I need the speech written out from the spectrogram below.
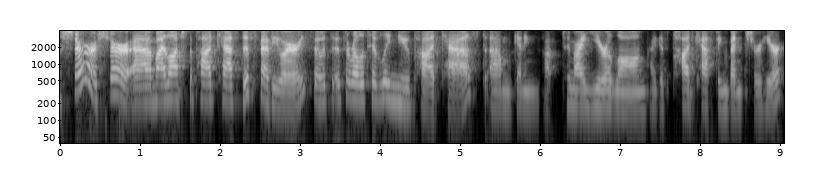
Sure, sure. Um, I launched the podcast this February, so it's it's a relatively new podcast. I'm getting up to my year long, I guess, podcasting venture here,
